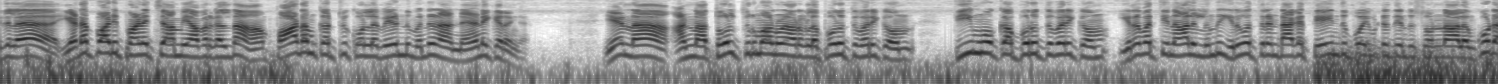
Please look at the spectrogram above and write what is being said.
இதில் எடப்பாடி பழனிசாமி அவர்கள் தான் பாடம் கற்றுக்கொள்ள வேண்டும் என்று நான் நினைக்கிறேங்க. ஏன்னா அண்ணா தோல் திருமாவளவன் அவர்களை பொறுத்த வரைக்கும் திமுக பொறுத்த வரைக்கும் இருபத்தி நாலுலேருந்து இருபத்தி ரெண்டாக தேய்ந்து போய்விட்டது என்று சொன்னாலும் கூட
